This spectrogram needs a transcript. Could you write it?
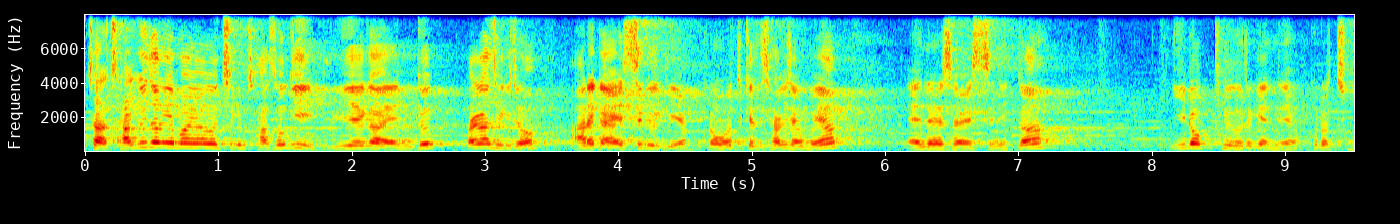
자, 자기장의 방향은 지금 자석이 위에가 N극 빨간색이죠. 아래가 S극이에요. 그럼 어떻게 돼? 자기장 방향? N에서 S니까 이렇게 흐르겠네요. 그렇죠.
